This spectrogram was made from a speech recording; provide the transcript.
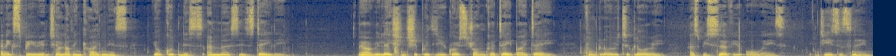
and experience your loving kindness, your goodness and mercies daily. May our relationship with you grow stronger day by day, from glory to glory, as we serve you always. In Jesus' name,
